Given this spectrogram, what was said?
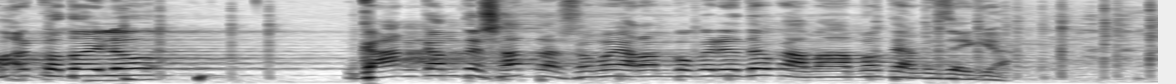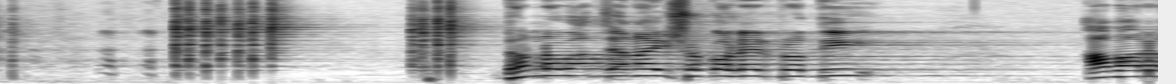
আমার কথা হইল গান কামতে সাতটার সময় আরম্ভ করে দেও আমার মধ্যে আমি যাই গিয়া। ধন্যবাদ জানাই সকলের প্রতি। আমার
